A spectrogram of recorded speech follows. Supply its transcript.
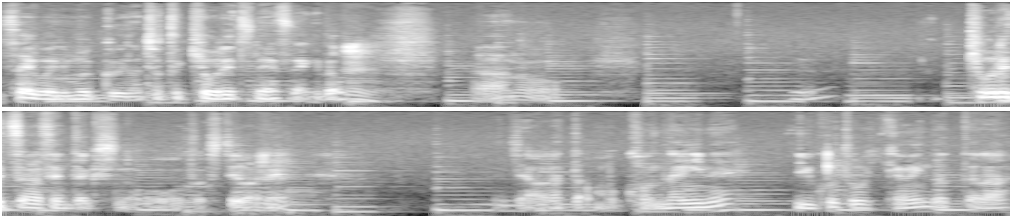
最後にもう一個ちょっと強烈なやつだけど、うん。あの強烈な選択肢の方としてはね、じゃあ分かったもうこんなにね言うことを聞かないんだったら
